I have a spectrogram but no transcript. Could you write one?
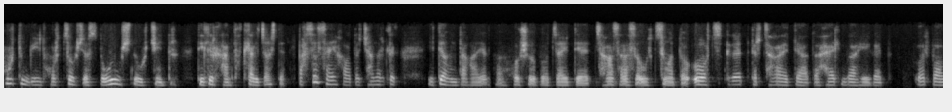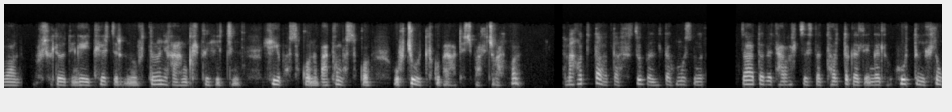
хүүтэн биеинд хурцсан учраас үе өчнөө өвчин энэ төр дэлгэрэх хандлагатлаа гэж байгаа шүү дээ. Бас л саяхаа одоо чанарлаг эдийн ундагаа яг хуушур буузаа идээд цагаан сараас үлдсэн одоо ууц тэгээд тэр цагаан эдээ одоо хайлмгаа хийгээд уул бовоо хөшгөлөөд ингээ идэхэр зэрэг нөө витаминыхаа хангалтыг хий чинь хий босохгүй нөө бадган босохгүй өвчин хөдлөхгүй байгаад ич болж байгаа байхгүй. Махуудтай одоо зүг да хүмүүс нөгөө за одоо би таргалцсан өстө турдаг гэл ингээл хүүтэн эхлэн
